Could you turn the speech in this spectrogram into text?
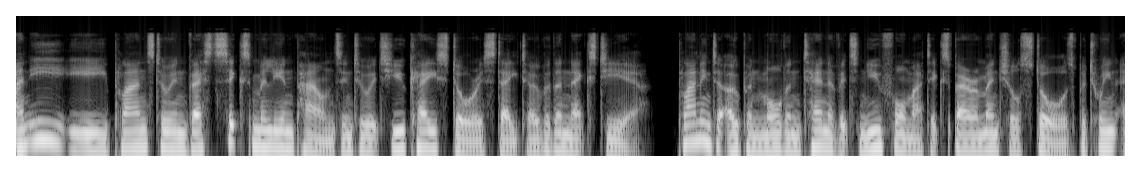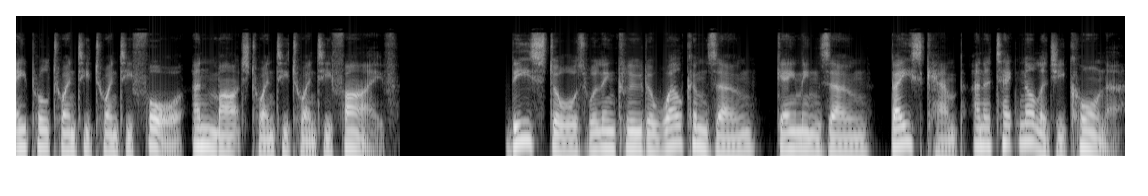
And EE plans to invest £6 million into its UK store estate over the next year, planning to open more than 10 of its new format experimental stores between April 2024 and March 2025. These stores will include a welcome zone, gaming zone, base camp, and a technology corner.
